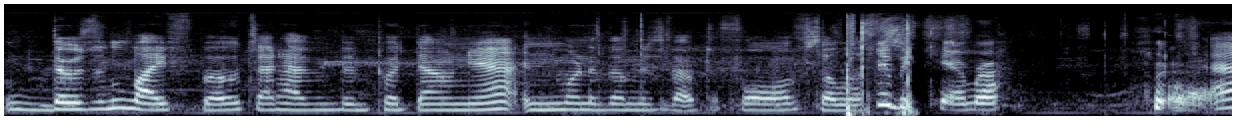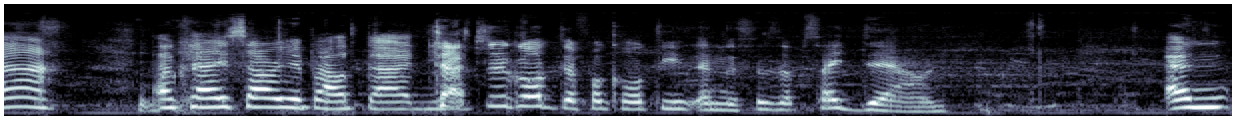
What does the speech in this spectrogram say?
Those are the lifeboats that haven't been put down yet, and one of them is about to fall off. So let's. Stupid camera. Ah, okay, sorry about that. You- Technical difficulties, and this is upside down. And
